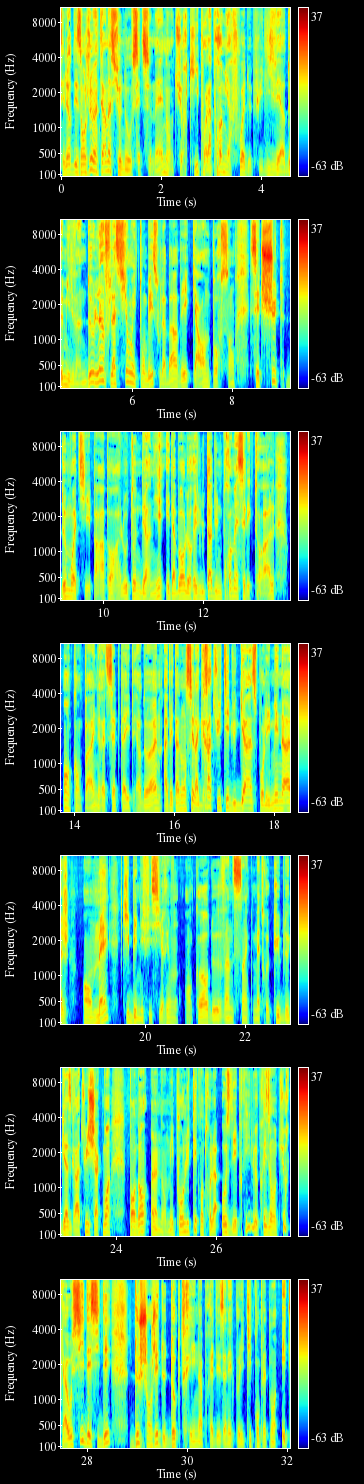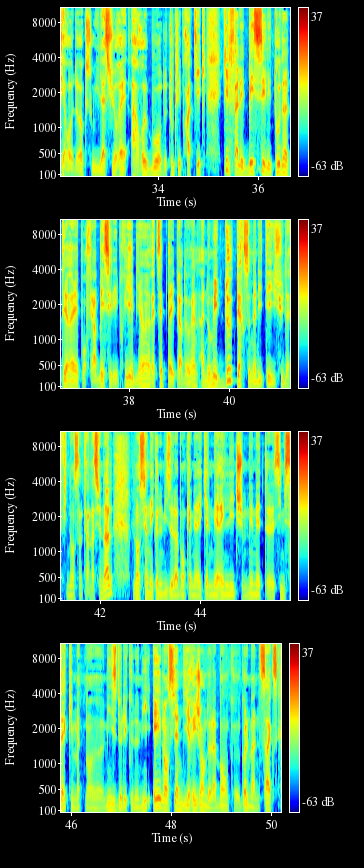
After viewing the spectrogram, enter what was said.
C'est l'heure des enjeux internationaux. Cette semaine, en Turquie, pour la première fois depuis l'hiver 2022, l'inflation est tombée sous la barre des 40%. Cette chute de moitié par rapport à l'automne dernier est d'abord le résultat d'une promesse électorale. En campagne, Recep Tayyip Erdogan avait annoncé la gratuité du gaz pour les ménages en mai qui bénéficieront encore de 25 mètres cubes de gaz gratuit chaque mois pendant un an. Mais pour lutter contre la hausse des prix, le président turc a aussi décidé de changer de doctrine après des années de politique complètement hétérodoxe où il assurait à rebours de toutes les pratiques qu'il fallait baisser les taux d'intérêt pour faire baisser les prix. Eh bien, Recep Tayyip Erdogan a nommé deux personnalités issues de la finance internationale, l'ancien économiste de la banque américaine Merrill Lynch, Mehmet Simsek, qui est maintenant euh, ministre de l'économie, et l'ancienne dirigeante de la banque Goldman Sachs,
